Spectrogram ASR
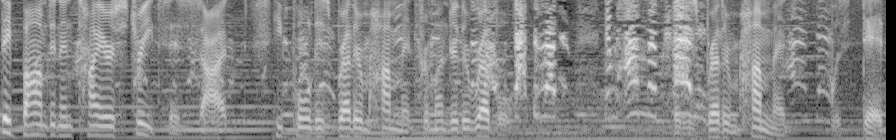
They bombed an entire street, says Saad. He pulled his brother Muhammad from under the rubble. But his brother Muhammad was dead.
